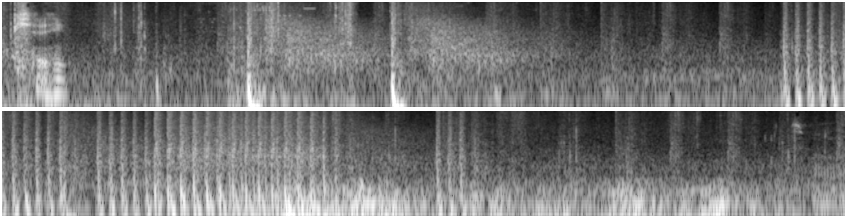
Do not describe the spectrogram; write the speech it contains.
Okay. There's one guy.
